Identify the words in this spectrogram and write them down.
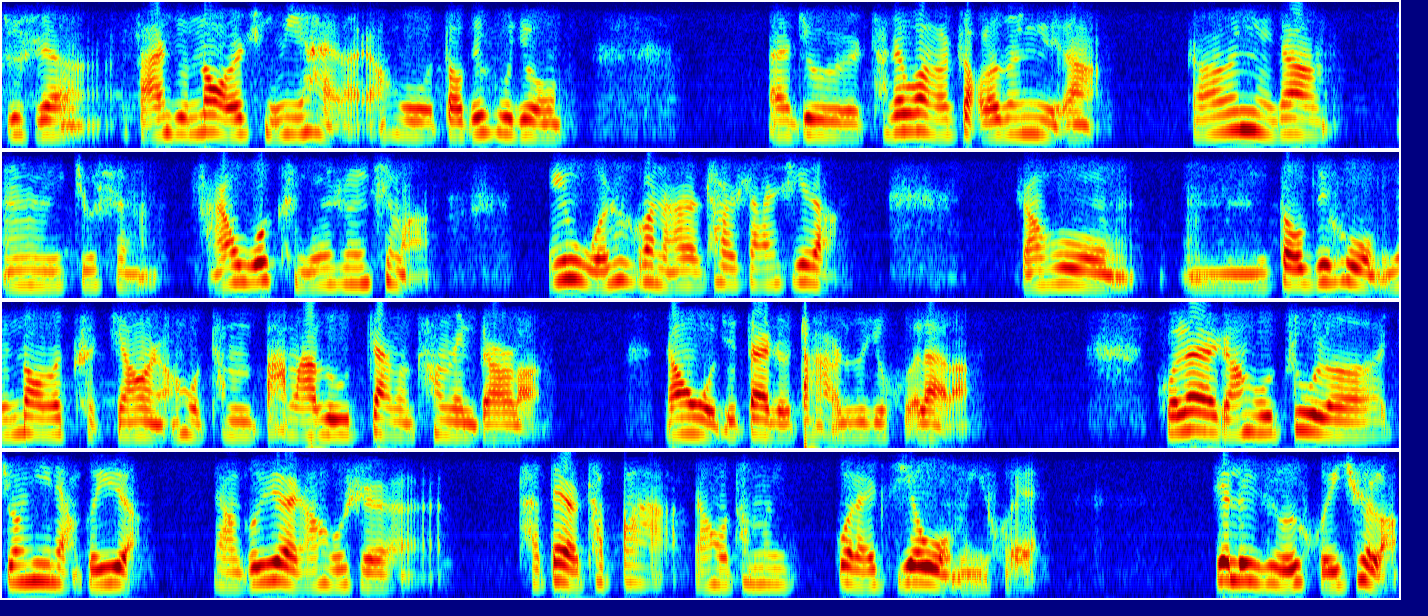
就是反正就闹得挺厉害的。然后到最后就，呃，就是他在外面找了个女的，找了个女的，嗯，就是反正我肯定生气嘛，因为我是河南的，他是山西的。然后，嗯，到最后我们就闹得可僵，然后他们爸妈都站到他那边了，然后我就带着大儿子就回来了，回来然后住了将近两个月，两个月，然后是。他带着他爸，然后他们过来接我们一回，接了一回回去了，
